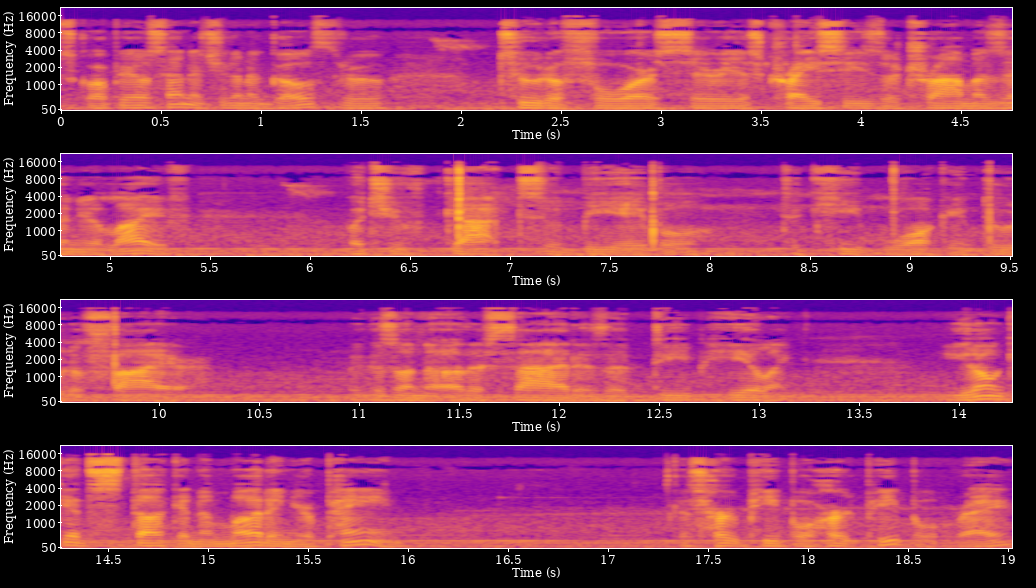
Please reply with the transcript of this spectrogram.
Scorpio ascendants, you're going to go through two to four serious crises or traumas in your life, but you've got to be able to keep walking through the fire because on the other side is a deep healing. You don't get stuck in the mud in your pain. Because hurt people hurt people, right?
